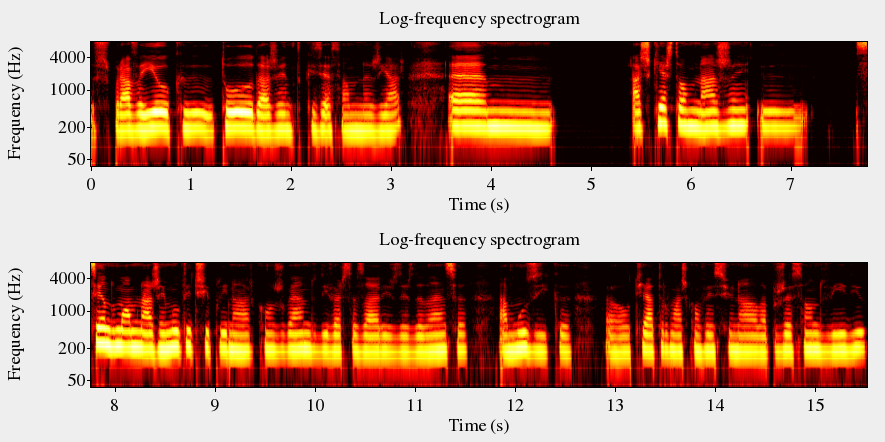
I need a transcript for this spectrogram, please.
esperava eu que toda a gente quisesse homenagear. Um, acho que esta homenagem sendo uma homenagem multidisciplinar, conjugando diversas áreas, desde a dança à música, ao teatro mais convencional, à projeção de vídeo.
